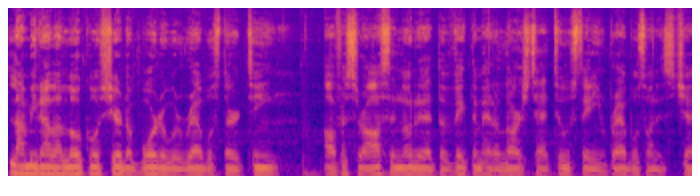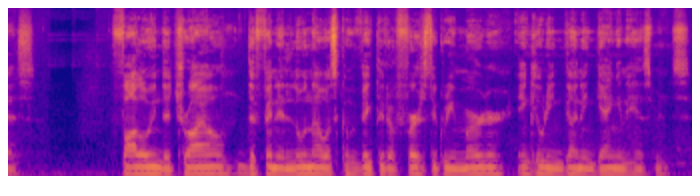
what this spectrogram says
La Mirada Locos shared a border with Rebels 13. Officer Austin noted that the victim had a large tattoo stating Rebels on his chest. Following the trial, defendant Luna was convicted of first-degree murder, including gun and gang enhancements.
